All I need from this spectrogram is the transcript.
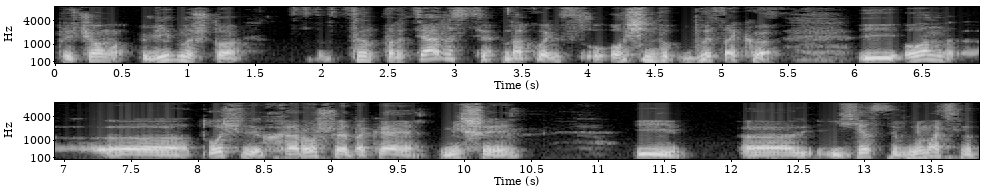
Причем видно, что центр тяжести находится очень высоко. И он э, очень хорошая такая мишень. И э, если внимательно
